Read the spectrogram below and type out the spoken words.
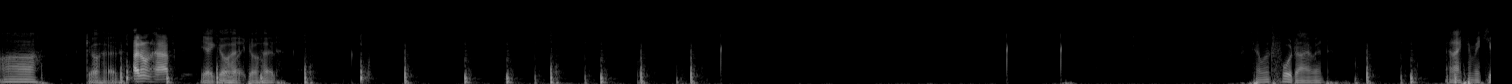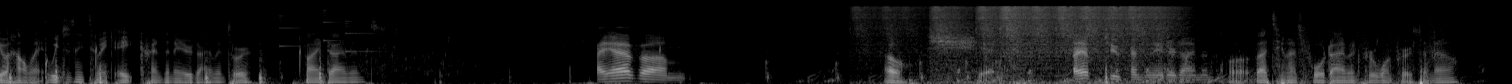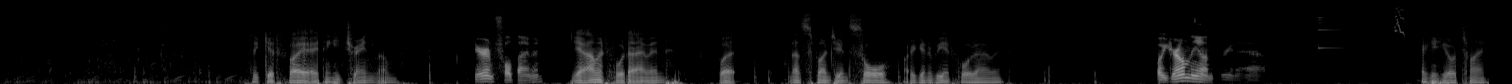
Uh, go ahead. I don't have to. Yeah, go ahead. Like- Go ahead. At four diamond. And I can make you a helmet. We just need to make eight Crenzonator diamonds or fine diamonds. I have um. Oh, shit. I have two Crimsonator diamonds. Well, that team has four diamond for one person now. It's a good fight. I think he trained them. You're in full diamond. Yeah, I'm in four diamond, but not Spongy and Soul are gonna be in four diamond. Oh, you're only on three and a half. I can heal. It's fine.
